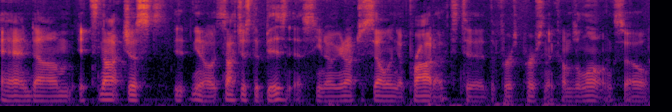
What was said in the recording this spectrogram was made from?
and um, it's not just you know, it's not just a business. You know, you're not just selling a product to the first person that comes along. So.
